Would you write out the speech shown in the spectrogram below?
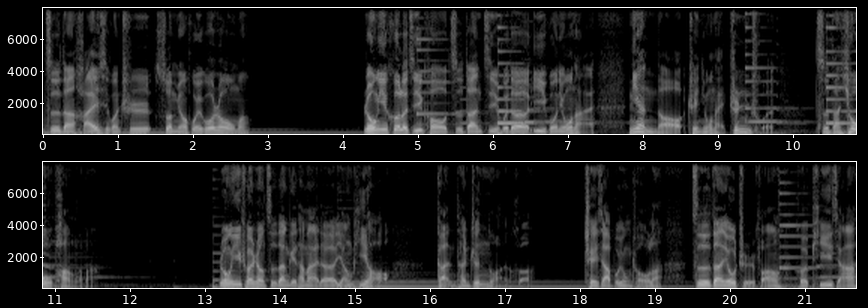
子弹还喜欢吃蒜苗回锅肉吗？容一喝了几口子弹寄回的异国牛奶，念叨这牛奶真纯，子弹又胖了吧？容一穿上子弹给他买的羊皮袄，感叹真暖和，这下不用愁了，子弹有脂肪和皮夹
